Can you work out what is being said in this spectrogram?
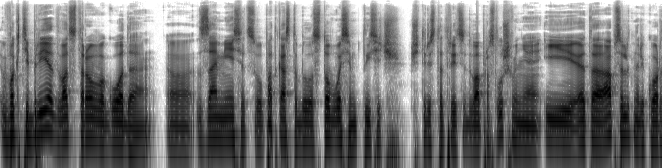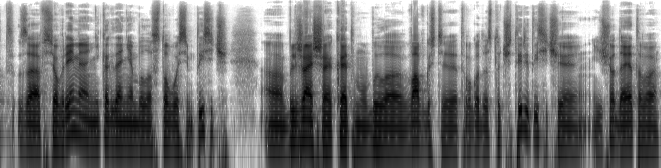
В октябре 2022 года э, за месяц у подкаста было 108 432 прослушивания, и это абсолютно рекорд за все время. Никогда не было 108 тысяч. Э, ближайшее к этому было в августе этого года 104 тысячи. Еще до этого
